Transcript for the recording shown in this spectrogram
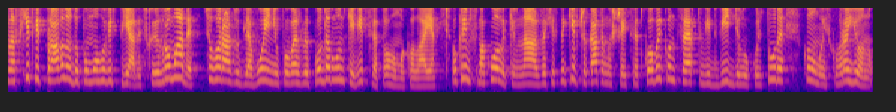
на схід відправили допомогу від П'ядицької громади. Цього разу для воїнів повезли подарунки від Святого Миколая. Окрім смаколиків, на захисників чекатиме ще й святковий концерт від відділу культури Коломийського району.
